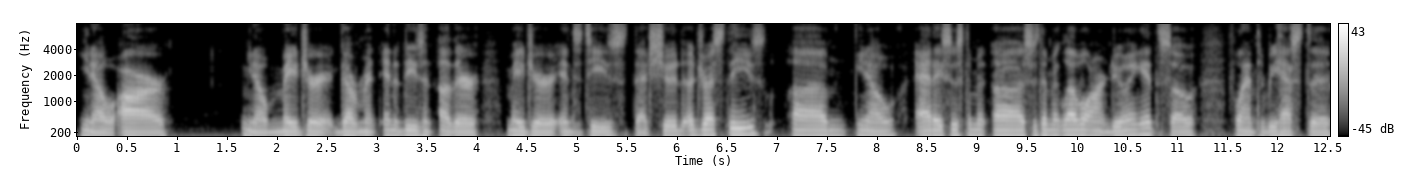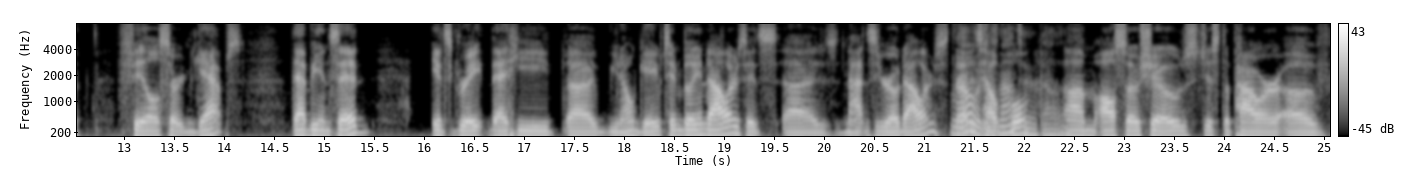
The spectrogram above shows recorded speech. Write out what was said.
you know our you know major government entities and other major entities that should address these um, you know at a systemic uh, systemic level aren't doing it so philanthropy has to fill certain gaps that being said it's great that he uh, you know gave 10 billion dollars it's uh, not zero dollars That No, is it is not helpful $0. um, also shows just the power of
